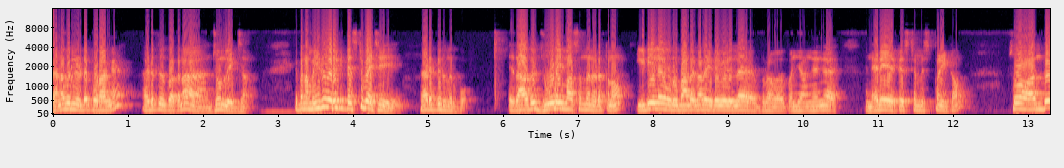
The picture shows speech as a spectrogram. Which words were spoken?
ஜனவரியில் விட போகிறாங்க அடுத்தது பார்த்தோன்னா ஜூனில் எக்ஸாம் இப்போ நம்ம இது வரைக்கும் டெஸ்ட் பேட்ச் நடத்தி இருந்திருப்போம் ஏதாவது ஜூலை மாதம் தான் நடத்தணும். இடையில ஒரு மாத கால இடைவெளியில் அப்புறம் கொஞ்சம் அங்கங்கே நிறைய டெஸ்ட்டை மிஸ் பண்ணிட்டோம். ஸோ வந்து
